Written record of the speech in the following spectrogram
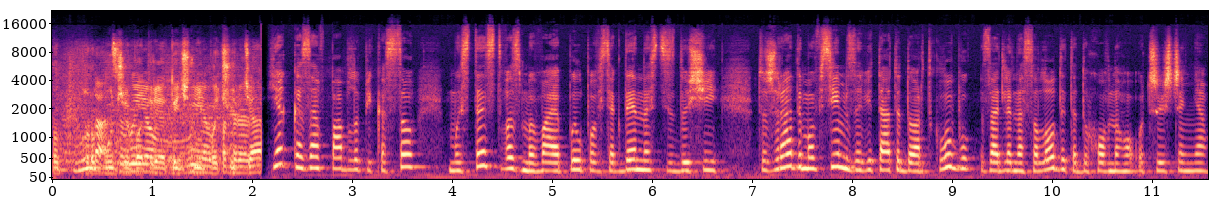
Ну, да, пробуджує вияв- патріотичні вияв почуття. Як казав Пабло Пікассо, мистецтво змиває пил повсякденності з душі. Тож радимо всім завітати до арт-клубу задля насолоди та духовного очищення.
